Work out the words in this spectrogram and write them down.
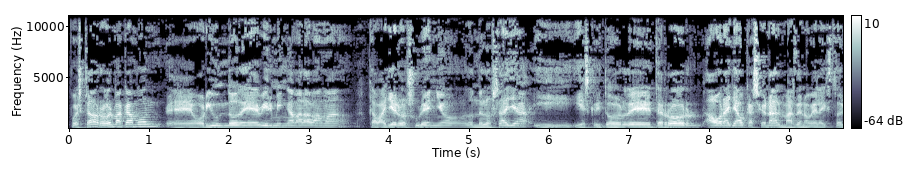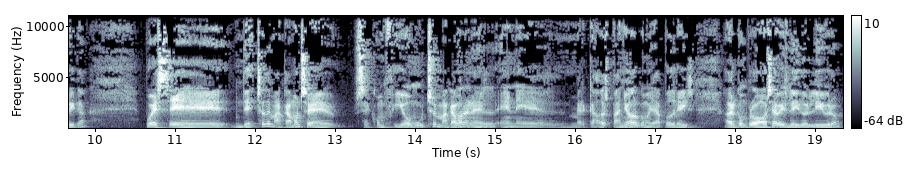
pues claro, Robert McCammon, eh, oriundo de Birmingham, Alabama, caballero sureño, donde los haya, y, y, escritor de terror, ahora ya ocasional, más de novela histórica, pues eh, de hecho de McCammon se, se confió mucho en McCammon en el, en el mercado español, como ya podréis haber comprobado si habéis leído el libro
